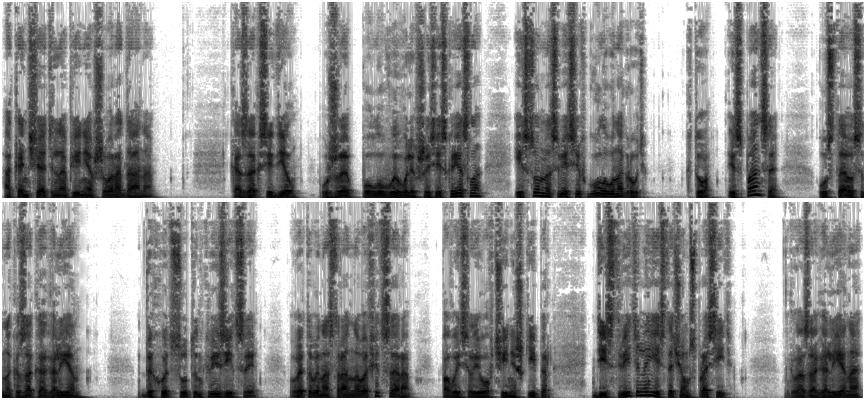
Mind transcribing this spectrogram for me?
окончательно опьяневшего Родана. Казак сидел, уже полувывалившись из кресла, и сонно свесив голову на грудь. — Кто, испанцы? — уставился на казака Гальен. — Да хоть суд инквизиции. В этого иностранного офицера, — повысил его в чине шкипер, — действительно есть о чем спросить. Глаза Гальена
